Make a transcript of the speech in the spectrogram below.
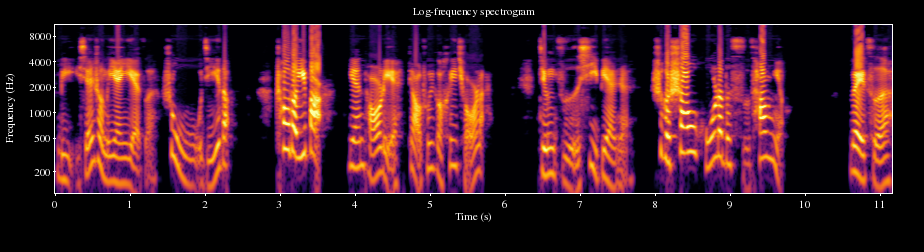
李先生的烟叶子是五级的，抽到一半，烟头里掉出一个黑球来，经仔细辨认，是个烧糊了的死苍蝇。为此，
